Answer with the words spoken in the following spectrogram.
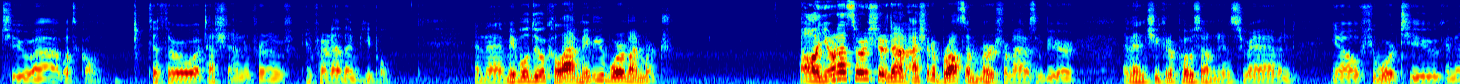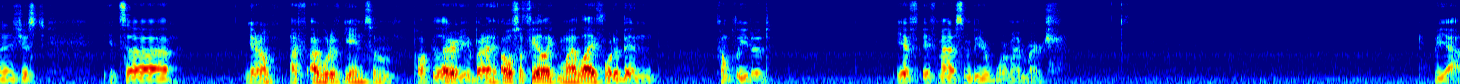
to uh, what's it called, to throw a touchdown in front of in front of them people, and then maybe we'll do a collab. Maybe you wear my merch. Oh, you know what I sort of should have done? I should have brought some merch from Madison Beer, and then she could have posted on Instagram, and you know she wore it too, and then it's just, it's uh, you know, I, I would have gained some popularity, but I also feel like my life would have been completed if if Madison Beer wore my merch. But yeah.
